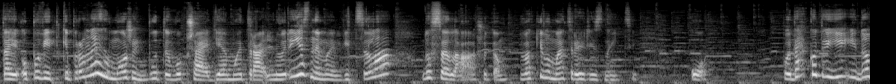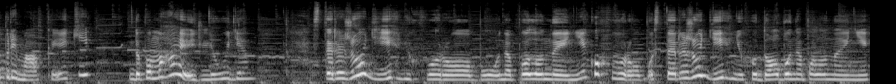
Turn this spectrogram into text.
Та й оповідки про них можуть бути взагалі діаметрально різними від села до села, що там 2 кілометри різниці. О, подекуди є і добрі мавки, які допомагають людям. Стережуть їхню хворобу на полонині. Яку хворобу? Стережуть їхню худобу на полонині,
